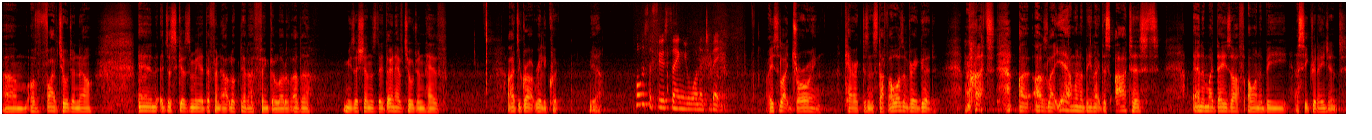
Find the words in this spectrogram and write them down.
Um, I've five children now and it just gives me a different outlook that I think a lot of other musicians that don't have children have. I had to grow up really quick, yeah. What was the first thing you wanted to be? I used to like drawing characters and stuff. I wasn't very good, but I, I was like, yeah, I'm gonna be like this artist. And in my days off, I want to be a secret agent.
